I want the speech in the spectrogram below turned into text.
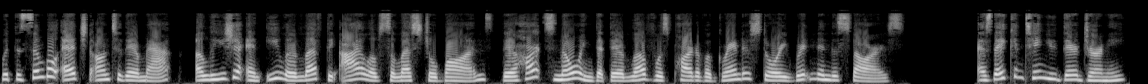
With the symbol etched onto their map, Elysia and Aelar left the Isle of Celestial Bonds, their hearts knowing that their love was part of a grander story written in the stars. As they continued their journey,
